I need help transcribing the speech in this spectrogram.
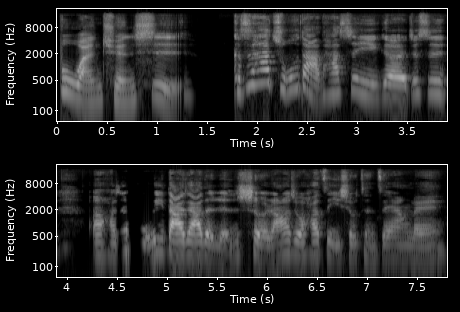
不完全是，可是他主打他是一个就是呃，好像鼓励大家的人设，然后结果他自己修成这样嘞。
